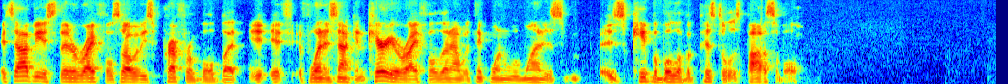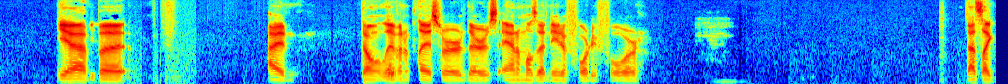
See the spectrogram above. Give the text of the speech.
it's obvious that a rifle is always preferable, but if if one is not going to carry a rifle, then I would think one would want as as capable of a pistol as possible. Yeah, but I don't live in a place where there's animals that need a 44. That's like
